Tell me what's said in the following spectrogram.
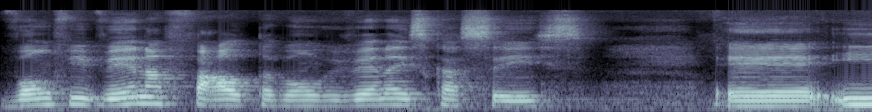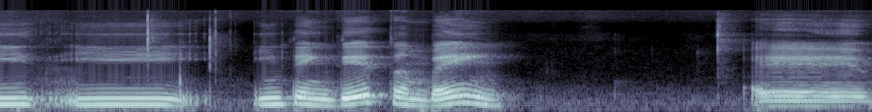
vão viver na falta, vão viver na escassez. É, e, e, entender também é,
